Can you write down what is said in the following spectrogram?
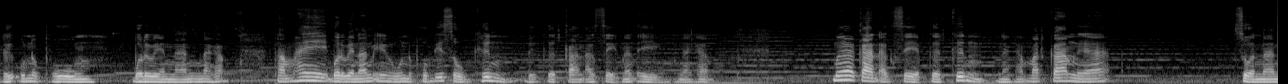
หรืออุณหภูมิบริเวณนั้นนะครับทำให้บริเวณนั้นมีอุณหภูมิที่สูงขึ้น หรือเกิดการอักเสบนั่นเองนะครับ เมื่อการอักเสบเกิดขึ้นนะครับ มัดกล้ามเนื้อ ส่วนนั้น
